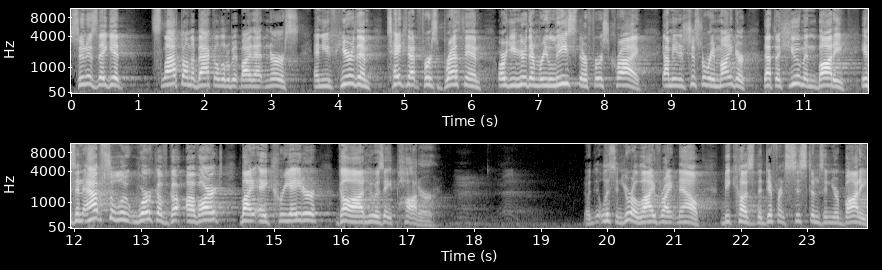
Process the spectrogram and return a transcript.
As soon as they get slapped on the back a little bit by that nurse, and you hear them take that first breath in, or you hear them release their first cry. I mean, it's just a reminder that the human body is an absolute work of, of art by a creator God who is a potter. Listen, you're alive right now because the different systems in your body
